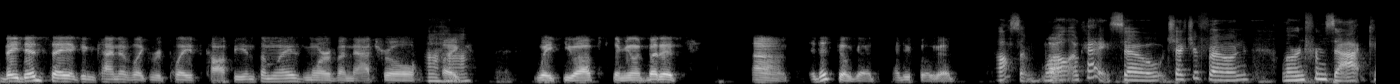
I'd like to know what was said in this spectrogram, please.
they did say it can kind of like replace coffee in some ways, more of a natural uh-huh. like wake you up stimulant, but it's um it did feel good. I do feel good. Awesome. Well, okay. So checked your phone, learned from Zac,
